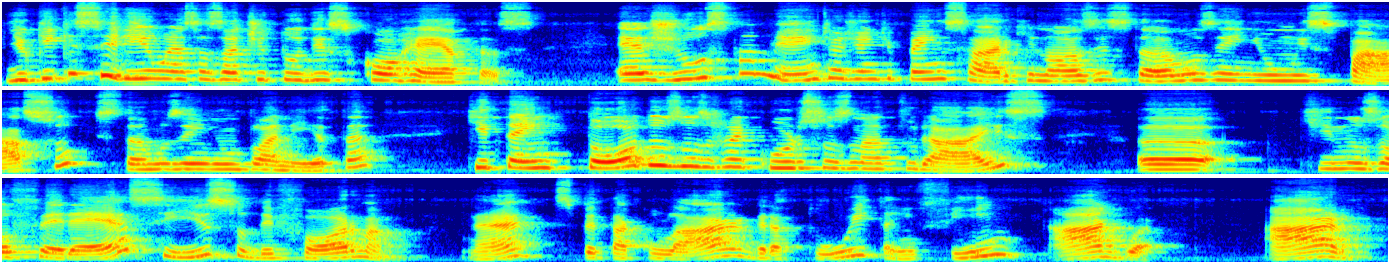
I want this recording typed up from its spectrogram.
E o que, que seriam essas atitudes corretas? É justamente a gente pensar que nós estamos em um espaço, estamos em um planeta que tem todos os recursos naturais uh, que nos oferece isso de forma né, espetacular, gratuita, enfim, água, ar,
